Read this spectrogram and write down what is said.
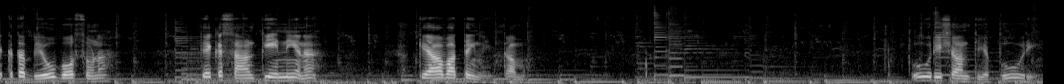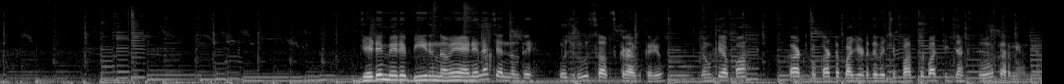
ਇੱਕ ਤਾਂ ਵਿਊ ਬਹੁਤ ਸੋਹਣਾ ਤੇ ਇੱਕ ਸ਼ਾਂਤੀ ਇੰਨੀ ਹੈ ਨਾ ਕਿਆ ਬਾਤ ਹੀ ਨਹੀਂ, ਕੰਮ। ਪੂਰੀ ਸ਼ਾਂਤੀ ਹੈ, ਪੂਰੀ। ਜਿਹੜੇ ਮੇਰੇ ਵੀਰ ਨਵੇਂ ਆਏ ਨੇ ਨਾ ਚੈਨਲ ਤੇ, ਉਹ ਜਰੂਰ ਸਬਸਕ੍ਰਾਈਬ ਕਰਿਓ, ਕਿਉਂਕਿ ਆਪਾਂ ਘੱਟ ਤੋਂ ਘੱਟ ਬਜਟ ਦੇ ਵਿੱਚ ਵੱਧ ਤੋਂ ਵੱਧ ਚੀਜ਼ਾਂ ਐਕਸਪਲੋਰ ਕਰਨੀਆਂ ਹੁੰਦੀਆਂ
